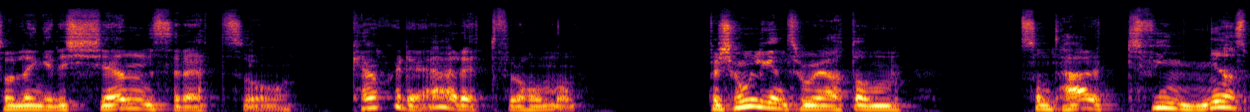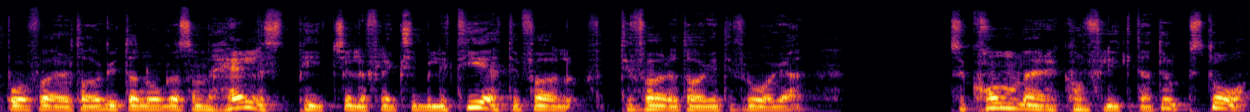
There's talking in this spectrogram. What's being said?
Så länge det känns rätt så kanske det är rätt för honom. Personligen tror jag att om sånt här tvingas på företag utan någon som helst pitch eller flexibilitet till, för till företaget i fråga så kommer konflikt att uppstå.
